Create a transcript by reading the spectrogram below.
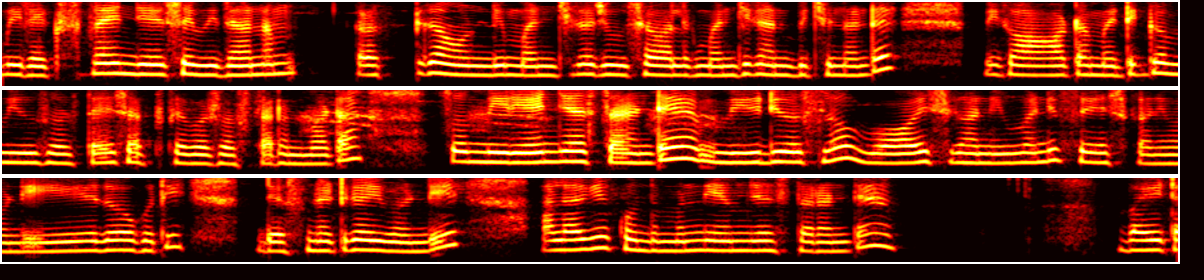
మీరు ఎక్స్ప్లెయిన్ చేసే విధానం కరెక్ట్గా ఉండి మంచిగా చూసే వాళ్ళకి మంచిగా అనిపించిందంటే మీకు ఆటోమేటిక్గా వ్యూస్ వస్తాయి సబ్స్క్రైబర్స్ వస్తారనమాట సో మీరు ఏం చేస్తారంటే వీడియోస్లో వాయిస్ కానివ్వండి ఫేస్ కానివ్వండి ఏదో ఒకటి డెఫినెట్గా ఇవ్వండి. అలాగే కొంతమంది ఏం చేస్తారంటే బయట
